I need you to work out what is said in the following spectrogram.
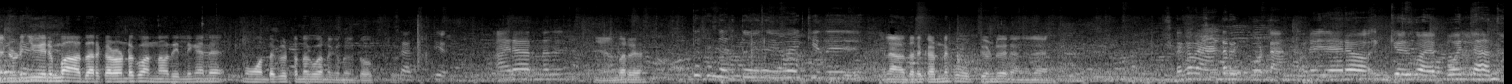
എന്നോട് ഇനി വരുമ്പോ ആധാർ കാർഡ് കൊണ്ടൊക്കെ വന്നാൽ മതി. ഇല്ലെങ്കിൽ എന്റെ മോന്തൊക്കെ കിട്ടുന്നൊക്കെ പറഞ്ഞിരിക്കുന്നു ഡോക്ടർ ഞാൻ പറയാ. അല്ല ആധാർ കാർഡിന്റെ കോപ്പി കൊണ്ട് വരാനല്ലേ? ഇതൊക്കെ വേണ്ട റിപ്പോർട്ടാ ഒരു വിചാരോ എനിക്കൊരു കുഴപ്പമില്ലാന്ന്.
